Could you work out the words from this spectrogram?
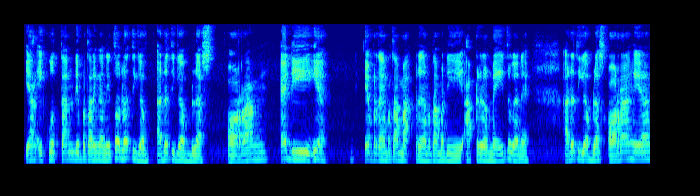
yang ikutan di pertandingan itu adalah tiga ada 13 orang eh di iya yang pertandingan pertama pertandingan pertama di April Mei itu kan ya ada 13 orang yang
